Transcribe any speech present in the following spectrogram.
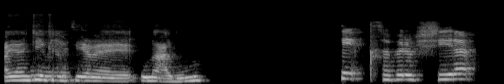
Hai anche in cantiere un album? Sì, sto per uscire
